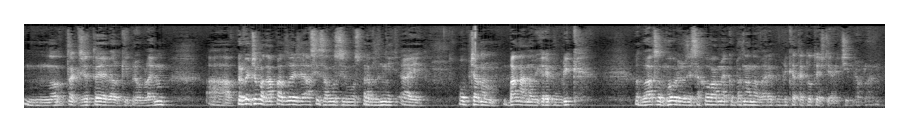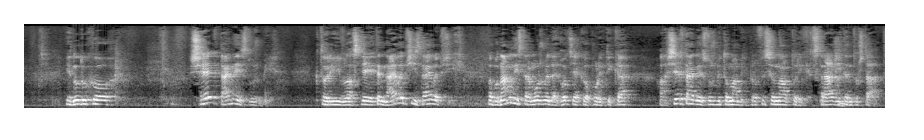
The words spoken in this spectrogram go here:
No, takže to je veľký problém. A prvé, čo ma napadlo, je, že asi sa musím ospravedlniť aj občanom banánových republik, lebo ak som hovoril, že sa chováme ako banánová republika, tak toto je ešte väčší problém. Jednoducho, šéf tajnej služby, ktorý vlastne je ten najlepší z najlepších, lebo na ministra môžeme dať hociakého politika, ale šéf tajnej služby to má byť profesionál, ktorý stráži tento štát.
